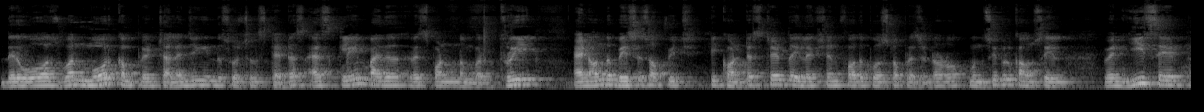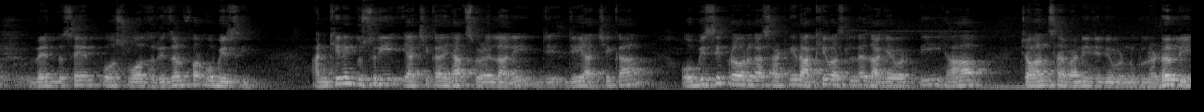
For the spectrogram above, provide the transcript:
there was one more complaint challenging in the social status as claimed by the respondent number 3 and on the basis of which he contested the election for the post of president of municipal council when he said when the said post was reserved for OBC आणखीन एक दुसरी याचिका ह्याच वेळेला आली जी जी याचिका ओबीसी प्रवर्गासाठी राखीव असलेल्या जागेवरती ह्या चव्हाण साहेबांनी जी निवडणूक लढवली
